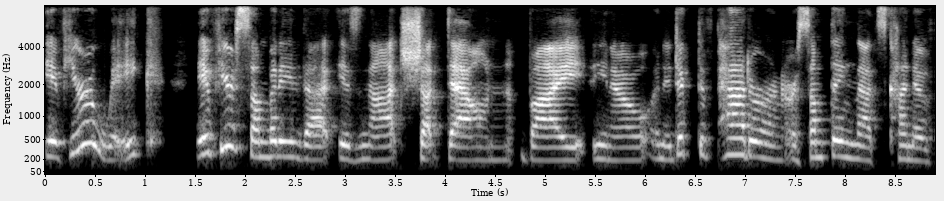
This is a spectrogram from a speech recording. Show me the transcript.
if you're awake if you're somebody that is not shut down by you know an addictive pattern or something that's kind of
